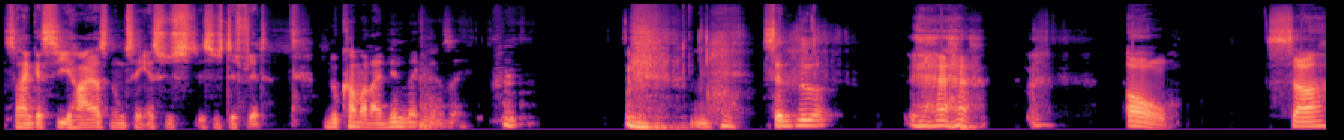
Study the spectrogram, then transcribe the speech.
så han kan sige hej og sådan nogle ting. Jeg synes, jeg synes det er fedt. Nu kommer der en lille væk, altså. Send den videre. Ja. Og så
